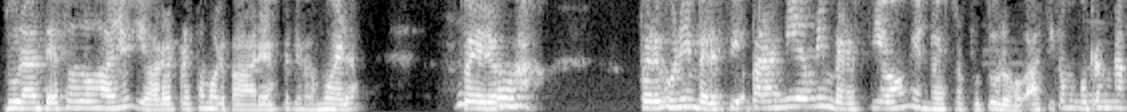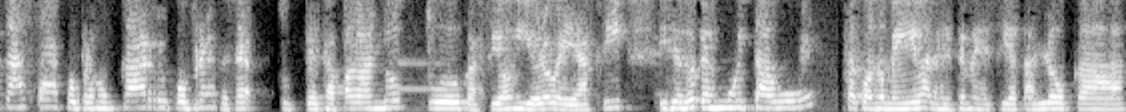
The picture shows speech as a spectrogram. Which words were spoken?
durante esos dos años, y ahora el préstamo le pagaré hasta que me muera. Pero, pero es una inversión, para mí es una inversión en nuestro futuro. Así como compras una casa, compras un carro, compras lo que sea, tú te está pagando tu educación, y yo lo veía así, y siento que es muy tabú. O sea, cuando me iba, la gente me decía, estás loca,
